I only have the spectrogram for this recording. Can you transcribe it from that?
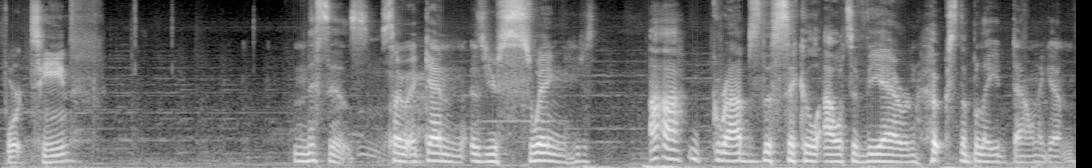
14. misses. So again, as you swing, he just uh uh grabs the sickle out of the air and hooks the blade down again.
